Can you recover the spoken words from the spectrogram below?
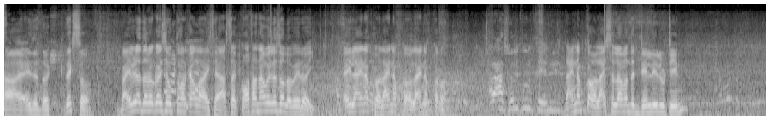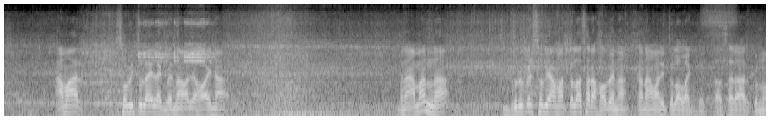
হ্যাঁ এই যে দেখছ? ভাইবরা ধরো কই তোমার কালো হয়েছে আচ্ছা কথা না বলে চলো বেরোই। এই লাইন আপ করো লাইন আপ করো লাইন আপ করো। লাইন আপ করো লাইন আমাদের ডেলি রুটিন আমার ছবি তোলাই লাগবে না হলে হয় না। মানে আমার না গ্রুপের ছবি আমার তোলা ছাড়া হবে না কারণ আমারই তোলা লাগবে। তাছাড়া আর কোনো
